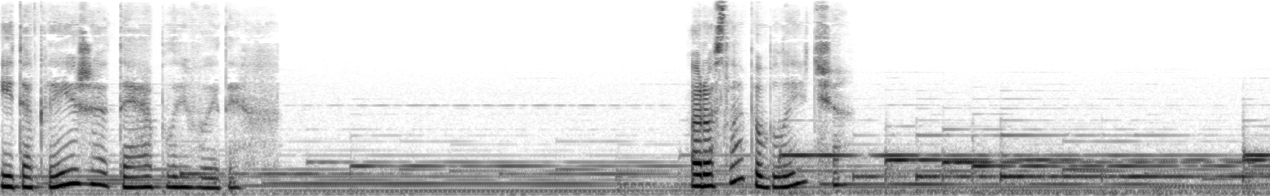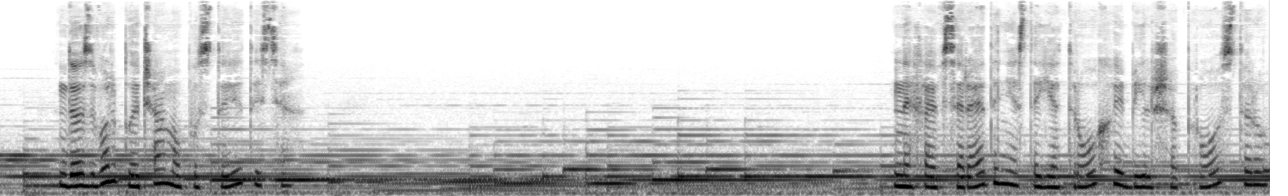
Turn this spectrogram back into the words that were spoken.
і такий же теплий видих. Розслаб обличчя. Дозволь плечам опуститися. Нехай всередині стає трохи більше простору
